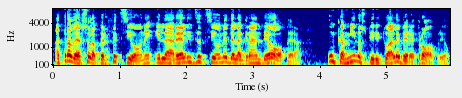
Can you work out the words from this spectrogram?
attraverso la perfezione e la realizzazione della grande opera, un cammino spirituale vero e proprio.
